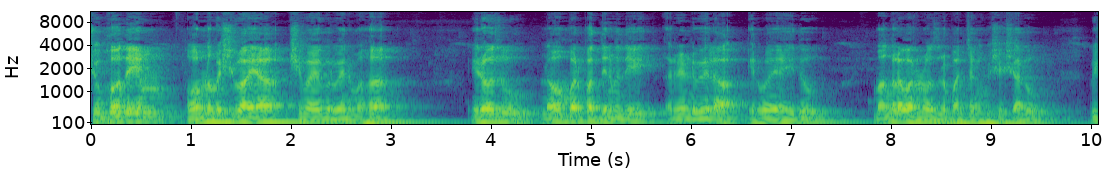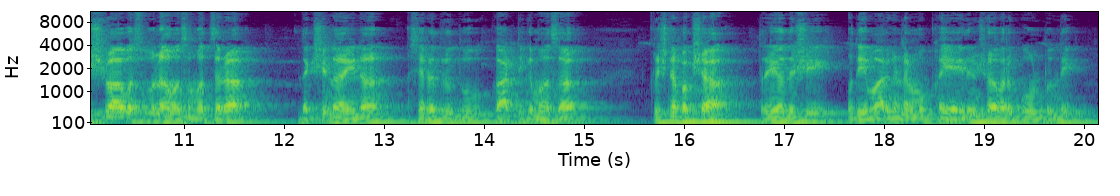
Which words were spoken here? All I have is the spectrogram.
శుభోదయం. ఓం నమ శివాయ. శివాయ గురువే నమ. ఈరోజు నవంబర్ పద్దెనిమిది రెండు వేల ఇరవై ఐదు మంగళవారం రోజున పంచాంగ విశేషాలు. విశ్వావసు నామ సంవత్సర దక్షిణాయన శరదృతు కార్తీక మాస కృష్ణపక్ష త్రయోదశి ఉదయం ఆరు గంటల ముప్పై ఐదు నిమిషాల వరకు ఉంటుంది.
